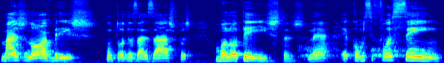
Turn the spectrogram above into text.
mais nobres, com todas as aspas, monoteístas, né? É como se fossem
